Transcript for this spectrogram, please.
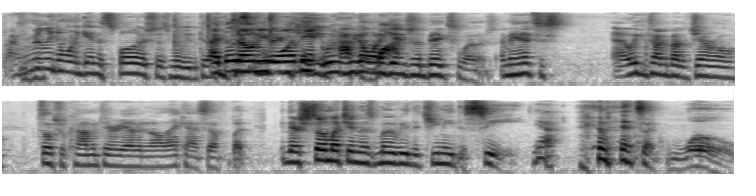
but I mm-hmm. really don't want to get into spoilers for this movie because I, I don't even. is either. You one that we, we don't to want to get into the big spoilers. I mean, it's just uh, we can talk about the general social commentary of it and all that kind of stuff, but there's so much in this movie that you need to see. Yeah, it's like whoa.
